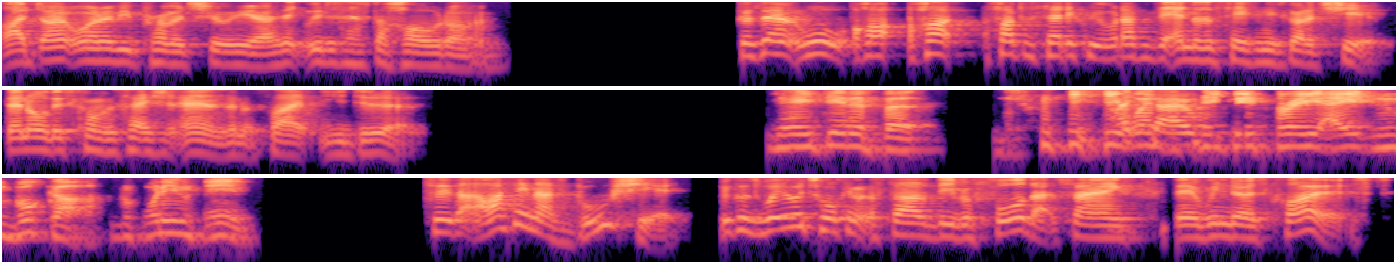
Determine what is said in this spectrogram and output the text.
I don't want to be premature here. I think we just have to hold on. Because then, well, hy- hy- hypothetically, what happens at the end of the season? He's got a chip. Then all this conversation ends, and it's like you did it. Yeah, he did it, but he went to CP3, eight, and Booker. What do you mean? See, I think that's bullshit because we were talking at the start of the year before that saying their window's closed.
